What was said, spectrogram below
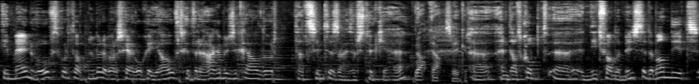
in mijn hoofd wordt dat nummer, en waarschijnlijk ook in jouw hoofd, gedragen muzikaal door dat synthesizer-stukje. Hè? Ja, ja, zeker. Uh, en dat komt uh, niet van de minste. De man die het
